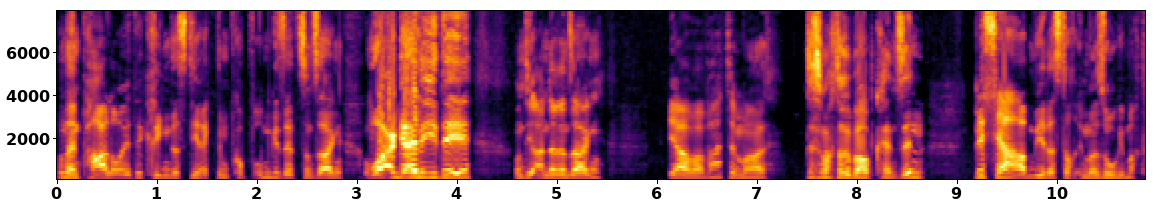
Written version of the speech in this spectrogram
und ein paar Leute kriegen das direkt im Kopf umgesetzt und sagen, oh, geile Idee. Und die anderen sagen, ja, aber warte mal, das macht doch überhaupt keinen Sinn. Bisher haben wir das doch immer so gemacht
